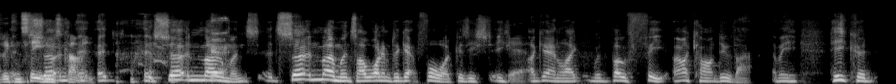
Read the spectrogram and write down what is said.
We can see certain, who's coming at, at certain moments. At certain moments, I want him to get forward because he's he, yeah. again like with both feet. I can't do that. I mean, he could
